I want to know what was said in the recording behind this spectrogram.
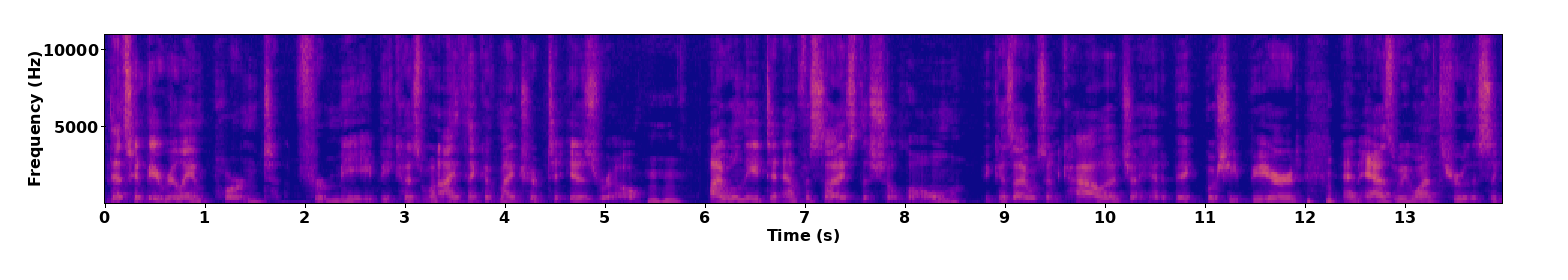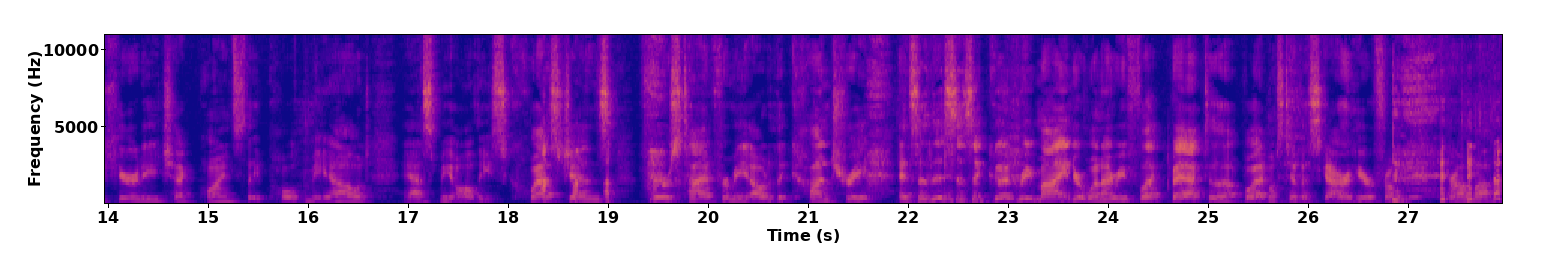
That's going to be really important for me because when i think of my trip to israel mm-hmm. i will need to emphasize the shalom because I was in college. I had a big bushy beard. and as we went through the security checkpoints, they pulled me out, asked me all these questions. First time for me out of the country. And so this is a good reminder when I reflect back to the boy, I must have a scar here from from uh,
